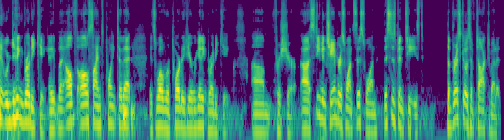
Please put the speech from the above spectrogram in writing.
We're getting Brody King. All, all signs point to that. It's well reported here. We're getting Brody King um, for sure. Uh, Stephen Chambers wants this one. This has been teased. The Briscoes have talked about it.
